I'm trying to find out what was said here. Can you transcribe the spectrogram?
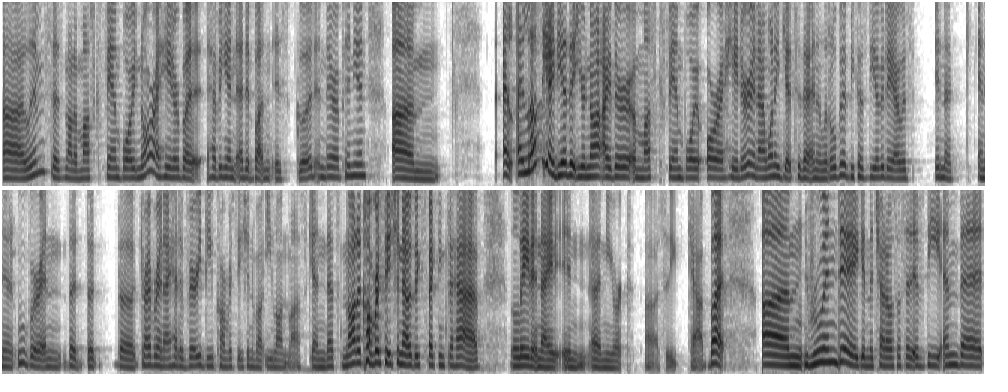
uh, Lim says not a Musk fanboy nor a hater, but having an edit button is good in their opinion. Um, I, I love the idea that you're not either a Musk fanboy or a hater, and I want to get to that in a little bit because the other day I was in a in an Uber and the the the driver and I had a very deep conversation about Elon Musk, and that's not a conversation I was expecting to have late at night in a New York uh, City cab. But um, Ruin Dig in the chat also said if the embed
